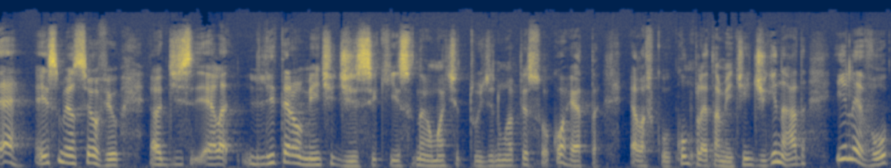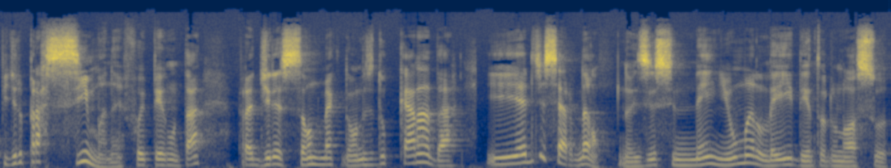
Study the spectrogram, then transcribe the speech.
É, é isso mesmo, você ouviu. Ela, disse, ela literalmente disse que isso não é uma atitude de uma pessoa correta. Ela ficou completamente indignada e levou o pedido para cima, né? Foi perguntar para a direção do McDonald's do Canadá. E eles disseram: não, não existe nenhuma lei dentro do nosso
